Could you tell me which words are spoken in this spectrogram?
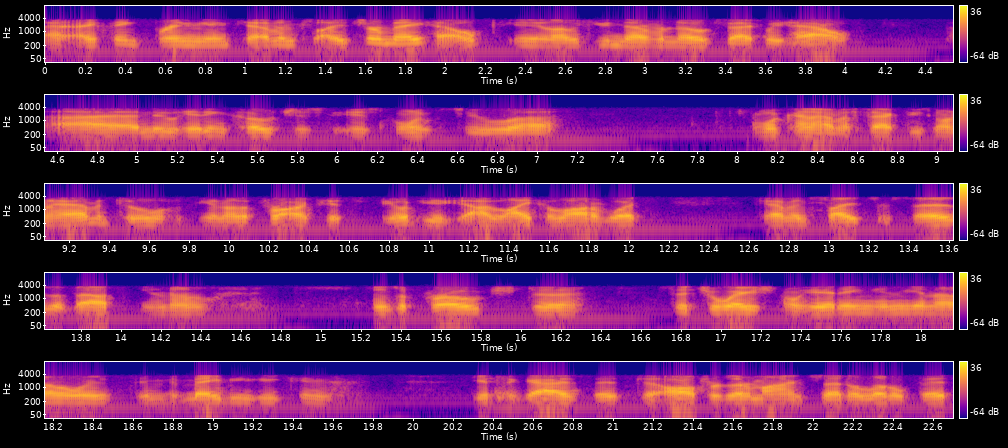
I, I think bringing in Kevin Seitzer may help. You know, you never know exactly how uh, a new hitting coach is is going to uh, what kind of effect he's going to have until you know the product hits the field. I like a lot of what Kevin Seitzer says about you know his approach to situational hitting, and you know maybe he can get the guys that to alter their mindset a little bit.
